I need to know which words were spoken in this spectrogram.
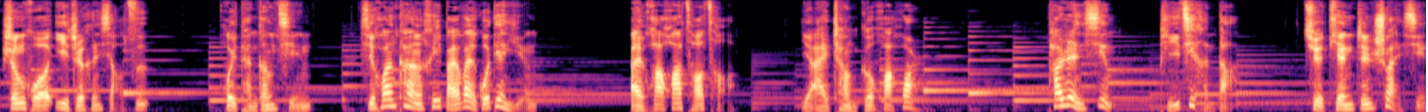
生活一直很小资，会弹钢琴，喜欢看黑白外国电影，爱花花草草，也爱唱歌画画。他任性，脾气很大，却天真率性。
